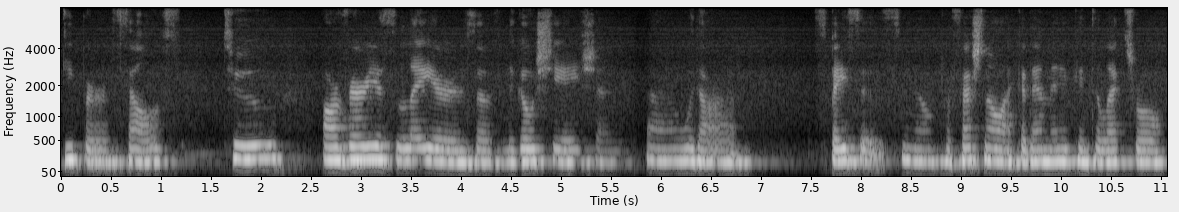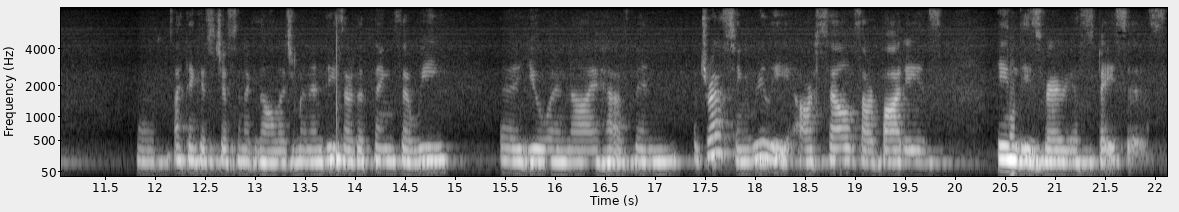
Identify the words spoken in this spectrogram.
deeper selves, to our various layers of negotiation uh, with our spaces, you know, professional, academic, intellectual uh, I think it's just an acknowledgement. And these are the things that we, uh, you and I, have been addressing really ourselves, our bodies in these various spaces.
